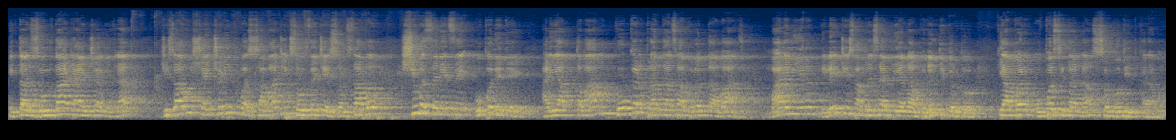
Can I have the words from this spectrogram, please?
एकदा जोरदार टाळ्यांच्या गजरात जिजाऊ शैक्षणिक व सामाजिक संस्थेचे संस्थापक शिवसेनेचे उपनेते आणि या तमाम कोकण प्रांताचा बुलंद आवाज माननीय निलेशजी सांबरे साहेब यांना विनंती करतो की आपण उपस्थितांना संबोधित करावं.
